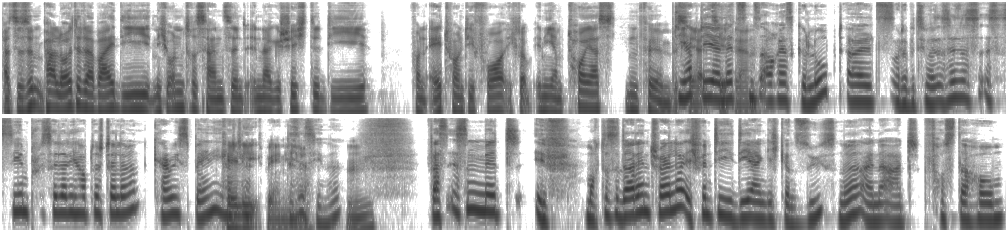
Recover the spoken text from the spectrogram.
Also es sind ein paar Leute dabei, die nicht uninteressant sind in der Geschichte, die von A24, ich glaube, in ihrem teuersten Film Die bisher habt ihr ja letztens auch erst gelobt als, oder beziehungsweise ist es, ist es sie in Priscilla die Hauptdarstellerin? Carrie Spaney? werden. Kaylee Spaney. Das ja. ist sie, ne? Mhm. Was ist denn mit If? Mochtest du da den Trailer? Ich finde die Idee eigentlich ganz süß, ne? Eine Art Foster Home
